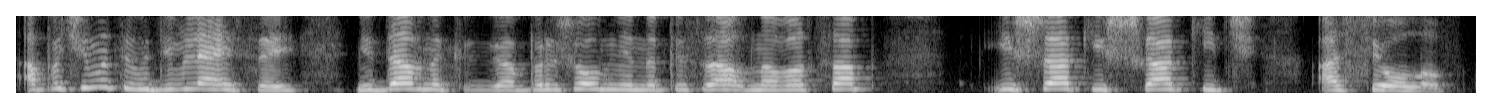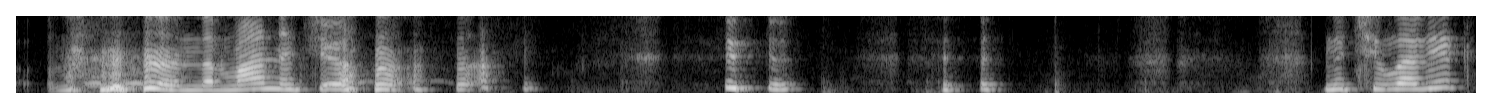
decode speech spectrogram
А почему ты удивляешься? Недавно пришел мне, написал на WhatsApp Ишак Ишакич Оселов. Нормально, что? Но человек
